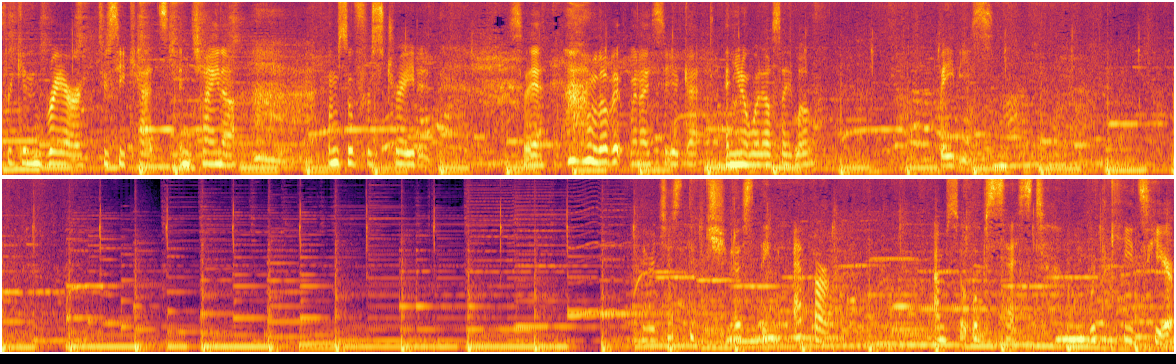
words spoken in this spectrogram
Freaking rare to see cats in China. I'm so frustrated. So yeah, I love it when I see a cat. And you know what else I love? Babies. They're just the cutest thing ever. I'm so obsessed with kids here.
